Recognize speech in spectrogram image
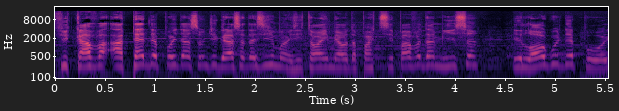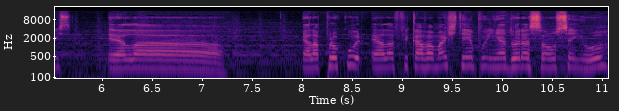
ficava até depois da ação de graça das irmãs. Então a Imelda participava da missa e logo depois ela ela procura, ela ficava mais tempo em adoração ao Senhor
